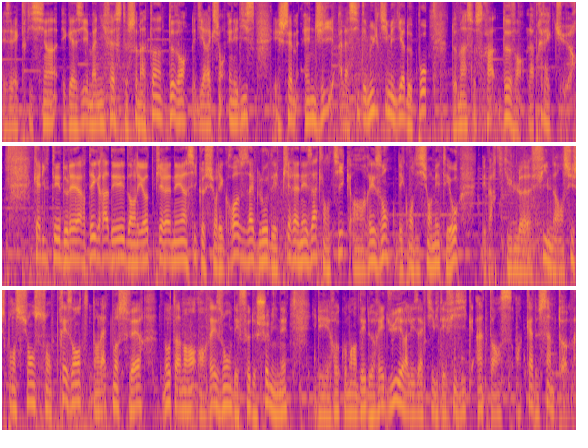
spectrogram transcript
Les électriciens et gaziers manifestent ce matin devant les directions Enedis et Chem Engie à la cité multimédia de Pau. Demain, ce sera devant la préfecture. Qualité de l'air dégradée dans les Hautes-Pyrénées ainsi que sur les grosses agglos des Pyrénées-Atlantiques en raison des conditions météo. Des particules fines en suspension sont présentes dans l'atmosphère, notamment en raison des feux de cheminée. Il est recommandé de réduire les activités physiques intenses en cas de symptômes.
